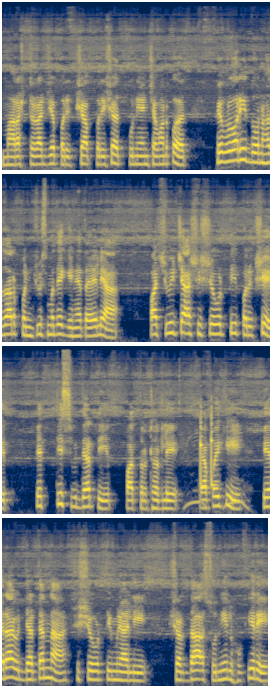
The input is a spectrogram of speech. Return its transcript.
महाराष्ट्र राज्य परीक्षा परिषद पुणे यांच्यामार्फत फेब्रुवारी दोन हजार पंचवीसमध्ये घेण्यात आलेल्या पाचवीच्या शिष्यवृत्ती परीक्षेत तेहतीस विद्यार्थी पात्र ठरले. त्यापैकी तेरा विद्यार्थ्यांना शिष्यवृत्ती मिळाली. श्रद्धा सुनील हुकिरे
